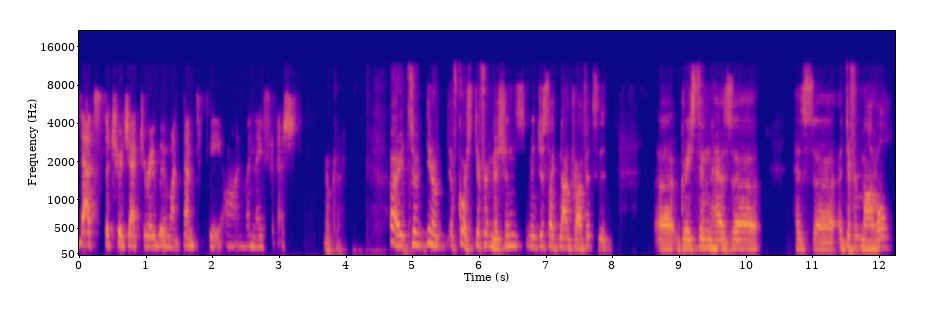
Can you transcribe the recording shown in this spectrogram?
that's the trajectory we want them to be on when they finish okay all right so you know of course different missions i mean just like nonprofits that uh, Greyston has uh, has uh, a different model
